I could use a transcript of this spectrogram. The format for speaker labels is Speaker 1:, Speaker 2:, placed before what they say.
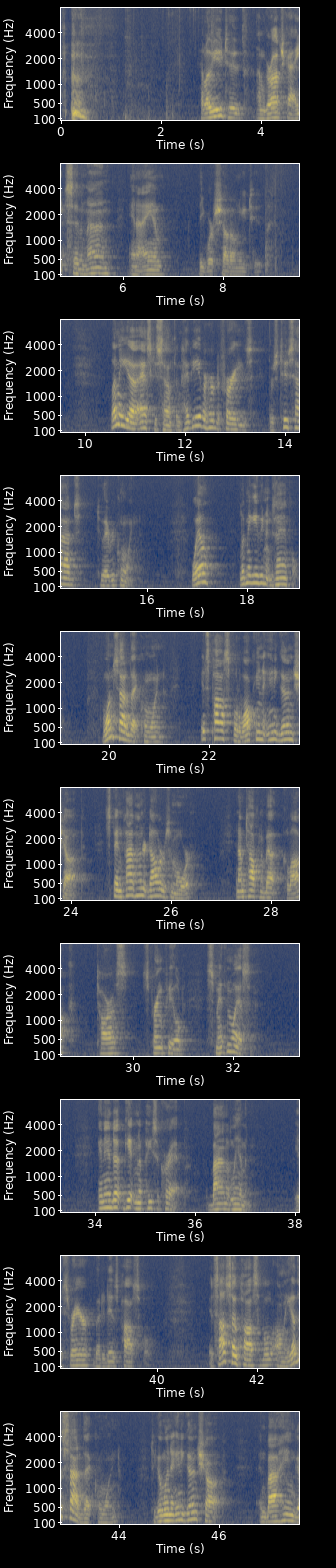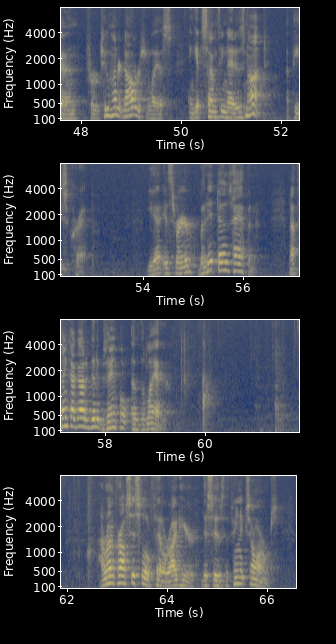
Speaker 1: Hello YouTube, I'm Garage Guy 879 and I am the worst shot on YouTube. Let me uh, ask you something. Have you ever heard the phrase, there's two sides to every coin? Well, let me give you an example. One side of that coin, it's possible to walk into any gun shop, spend $500 or more, and I'm talking about Glock, Taurus, Springfield, Smith & Wesson, and end up getting a piece of crap, buying a lemon. It's rare, but it is possible. It's also possible on the other side of that coin to go into any gun shop and buy a handgun for $200 or less and get something that is not a piece of crap. Yeah, it's rare, but it does happen. And I think I got a good example of the latter. I run across this little fella right here. This is the Phoenix Arms,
